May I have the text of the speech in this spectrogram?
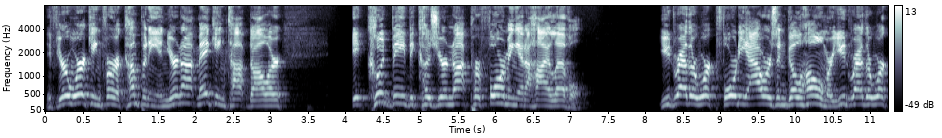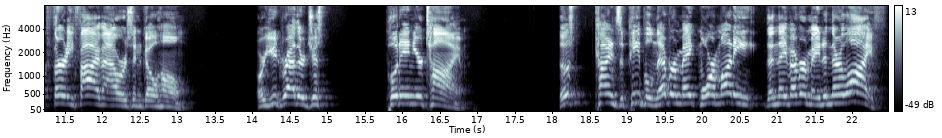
If you're working for a company and you're not making top dollar, it could be because you're not performing at a high level. You'd rather work 40 hours and go home, or you'd rather work 35 hours and go home, or you'd rather just put in your time. Those kinds of people never make more money than they've ever made in their life.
